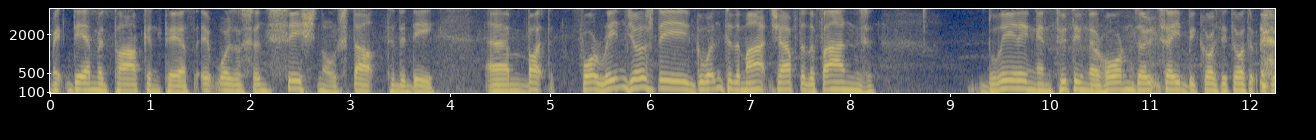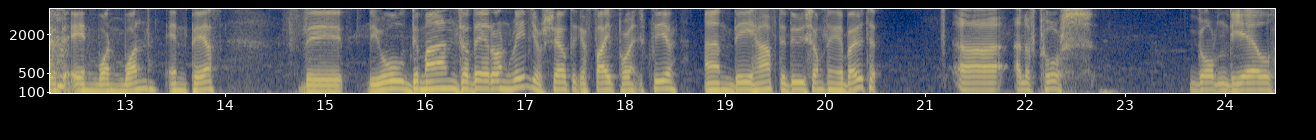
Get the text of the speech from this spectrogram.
McDiarmid Park in Perth. It was a sensational start to the day. Um, but for Rangers, they go into the match after the fans blaring and tooting their horns outside because they thought it was going to end 1 1 in Perth. The, the old demands are there on Rangers. Celtic are five points clear and they have to do something about it. Uh, and of course, Gordon Dalziel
